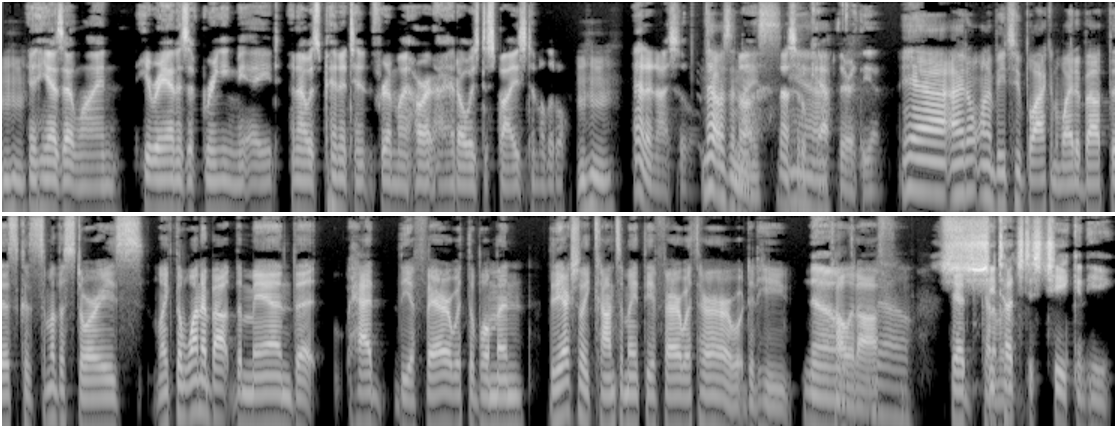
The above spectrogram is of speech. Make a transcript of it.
mhm. and he has that line. He ran as if bringing me aid, and I was penitent, for in my heart I had always despised him a little. hmm Had a nice little, That was a well, nice, nice little yeah. cap there at the end. Yeah, I don't want to be too black and white about this because some of the stories, like the one about the man that had the affair with the woman, did he actually consummate the affair with her, or did he No, call it off? No. He she kind of a- touched his cheek, and he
